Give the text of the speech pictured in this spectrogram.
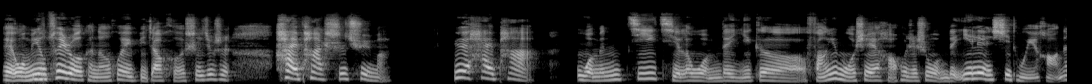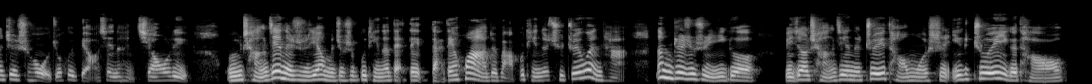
对我们用脆弱可能会比较合适，就是害怕失去嘛，越害怕。我们激起了我们的一个防御模式也好，或者是我们的依恋系统也好，那这时候我就会表现的很焦虑。我们常见的就是要么就是不停的打电打电话，对吧？不停的去追问他，那么这就是一个比较常见的追逃模式，一个追一个逃。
